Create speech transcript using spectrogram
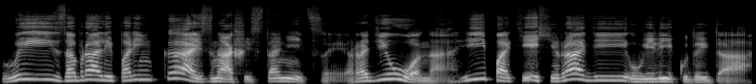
Вы забрали паренька из нашей станицы, Родиона, и потехи ради увели куда-то.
